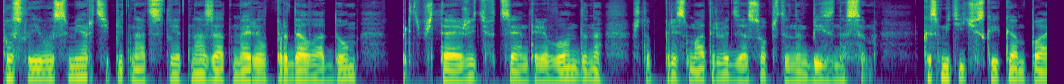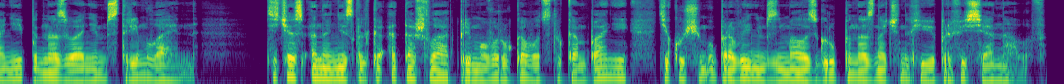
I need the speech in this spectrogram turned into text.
После его смерти 15 лет назад Мэрил продала дом, предпочитая жить в центре Лондона, чтобы присматривать за собственным бизнесом — косметической компанией под названием «Стримлайн». Сейчас она несколько отошла от прямого руководства компании, текущим управлением занималась группа назначенных ею профессионалов.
